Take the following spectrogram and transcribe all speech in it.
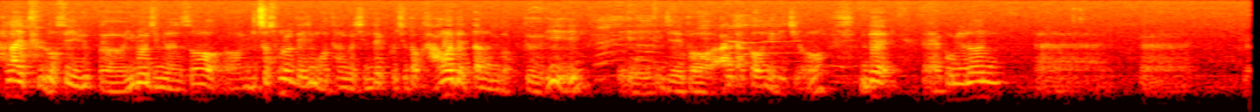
하나의 틀로서 이루, 어, 이루어지면서 어, 미처 손을 대지 못한 것인데 그것이 더 강화됐다는 것들이 예, 이제 더 안타까운 일이죠. 근데 에, 보면은 어, 어, 그,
